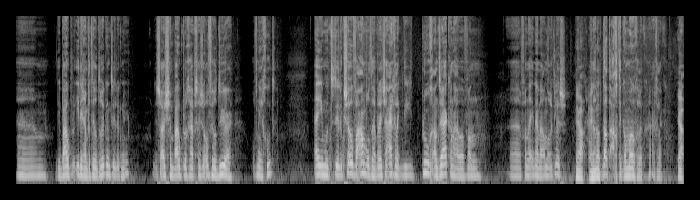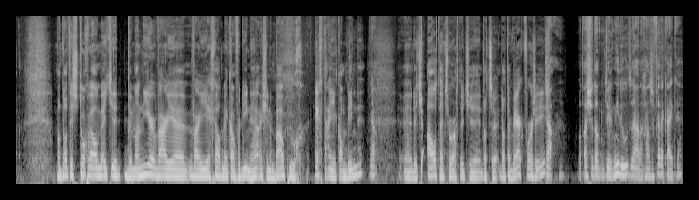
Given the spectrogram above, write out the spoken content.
Ehm, die bouwploeg, iedereen heeft het heel druk natuurlijk nu. Dus als je een bouwploeg hebt, zijn ze of heel duur of niet goed. En je moet natuurlijk zoveel aanbod hebben dat je eigenlijk die ploeg aan het werk kan houden van, eh, van de een naar de andere klus. Ja, en dat, dat, dat acht ik onmogelijk eigenlijk. want dat is toch wel een beetje de manier waar je waar je, je geld mee kan verdienen. Hè? Als je een bouwploeg echt aan je kan binden. Ja. Eh, dat je altijd zorgt dat, je, dat, ze, dat er werk voor ze is. Ja, want als je dat natuurlijk niet doet, ja, dan gaan ze verder kijken.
